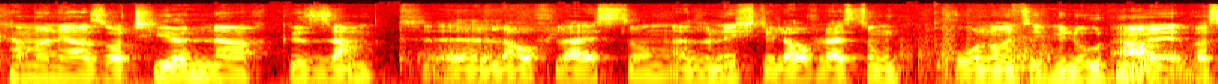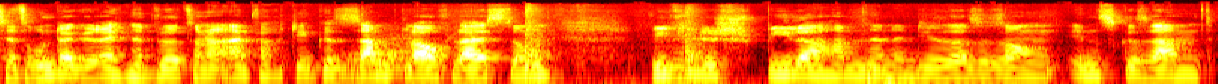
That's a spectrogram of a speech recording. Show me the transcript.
kann man ja sortieren nach Gesamtlaufleistung. also nicht die Laufleistung pro 90 Minuten, Ja. was jetzt runtergerechnet wird, sondern einfach die Gesamtlaufleistung. Wie viele Spieler haben denn in dieser Saison insgesamt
